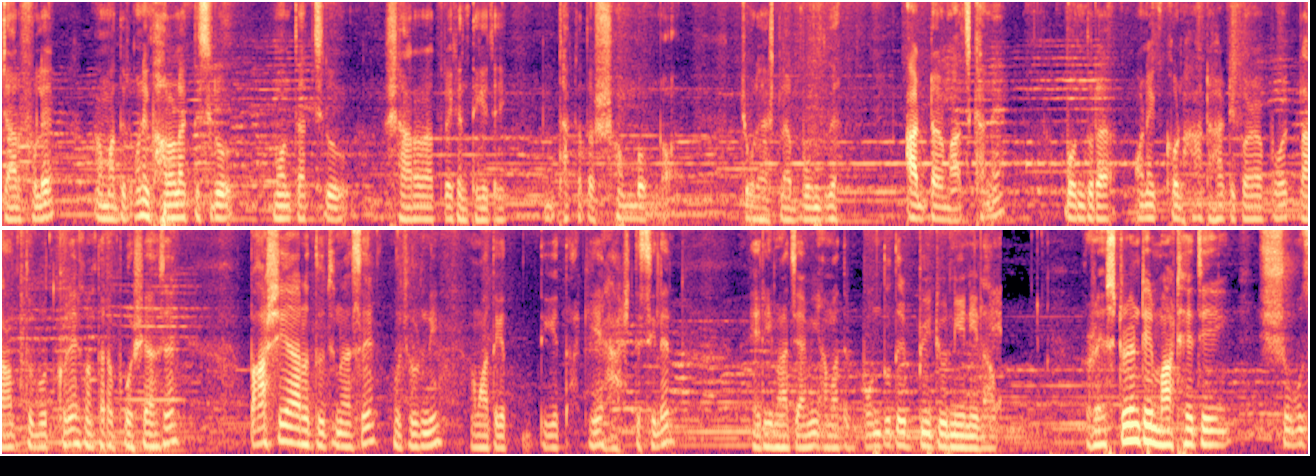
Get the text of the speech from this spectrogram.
যার ফলে আমাদের অনেক ভালো লাগতেছিল, মন চাচ্ছিল সারা রাত্র এখান থেকে যাই। কিন্তু থাকা তো সম্ভব নয়। চলে আসলাম বন্ধুদের আড্ডার মাঝখানে। বন্ধুরা অনেকক্ষণ হাঁটাহাঁটি করার পর ক্লান্ত বোধ করে এখন তারা বসে আছে। পাশে আরও দুজন আছে হুজুরনি আমাদের দিকে তাকিয়ে হাসতেছিলেন। এরই মাঝে আমি আমাদের বন্ধুদের ভিডিও নিয়ে নিলাম। রেস্টুরেন্টের মাঠে যেই সবুজ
